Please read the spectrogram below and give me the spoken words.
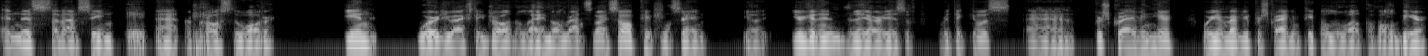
in this that I've seen uh, across the water. In where do you actually draw the line on that? So I saw people saying, you know, you're getting into the areas of ridiculous uh, prescribing here, where you're maybe prescribing people low alcohol beer,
